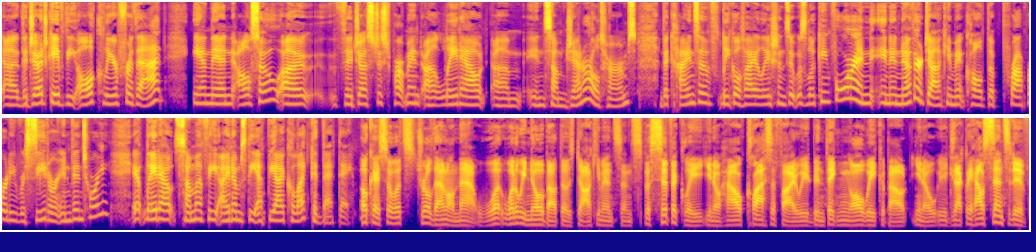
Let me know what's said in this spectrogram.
uh, the judge gave the all clear for that. And then also, uh, the Justice Department uh, laid out um, in some general terms the kinds of legal violations it was looking for. And in another document called the Property Receipt or Inventory, it laid out some of the items the FBI collected that day. Okay, so let's drill down on that. What what do we know about those documents and specifically, you know, how classified? We'd been thinking all week about, you know, exactly how sensitive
